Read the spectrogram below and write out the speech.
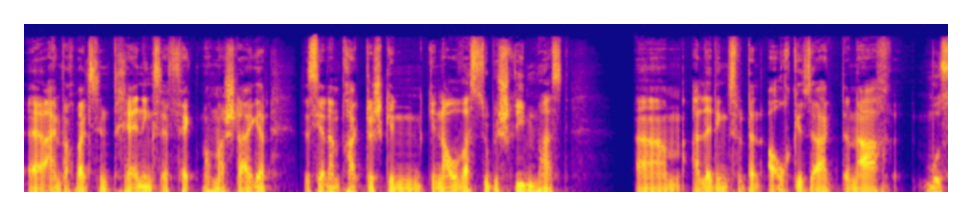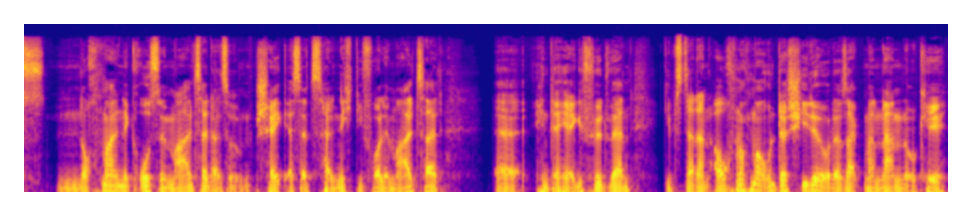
äh, einfach weil es den Trainingseffekt nochmal steigert. Das ist ja dann praktisch gen genau, was du beschrieben hast. Ähm, allerdings wird dann auch gesagt, danach muss nochmal eine große Mahlzeit, also ein Shake ersetzt halt nicht die volle Mahlzeit, äh, hinterhergeführt werden. Gibt es da dann auch nochmal Unterschiede oder sagt man dann, okay,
